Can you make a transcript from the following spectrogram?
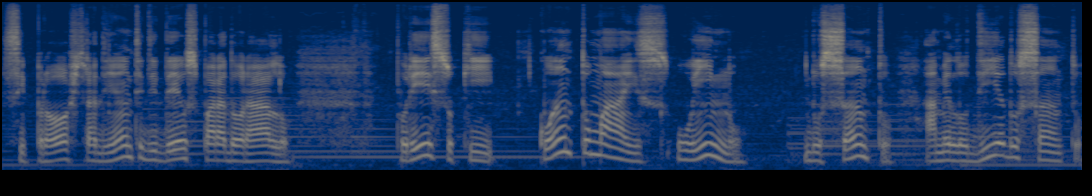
se prostra diante de Deus para adorá-lo. Por isso que Quanto mais o hino do santo, a melodia do santo,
